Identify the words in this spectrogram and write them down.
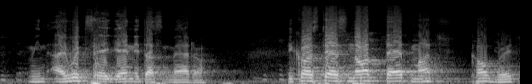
I mean, I would say again, it doesn't matter. Because there's not that much coverage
